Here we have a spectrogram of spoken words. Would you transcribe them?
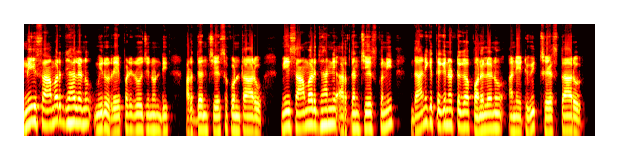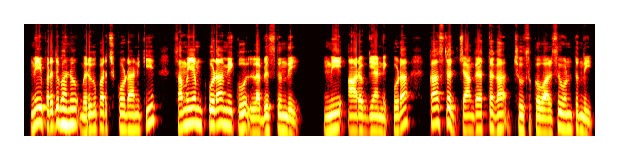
మీ సామర్థ్యాలను మీరు రేపటి రోజు నుండి అర్థం చేసుకుంటారు. మీ సామర్థ్యాన్ని అర్థం చేసుకుని దానికి తగినట్టుగా పనులను అనేటివి చేస్తారు. మీ ప్రతిభను మెరుగుపరచుకోవడానికి సమయం కూడా మీకు లభిస్తుంది. మీ ఆరోగ్యాన్ని కూడా కాస్త జాగ్రత్తగా చూసుకోవాల్సి ఉంటుంది.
